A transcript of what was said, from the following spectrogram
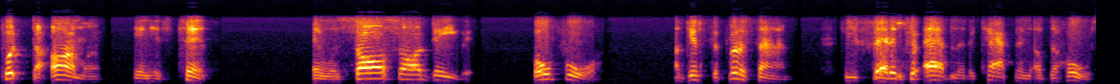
put the armor in his tent. And when Saul saw David go forth against the Philistine, he said unto Abner, the captain of the host,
